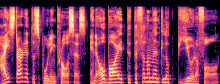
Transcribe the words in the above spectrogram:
I started the spooling process. And oh boy, did the filament look beautiful.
